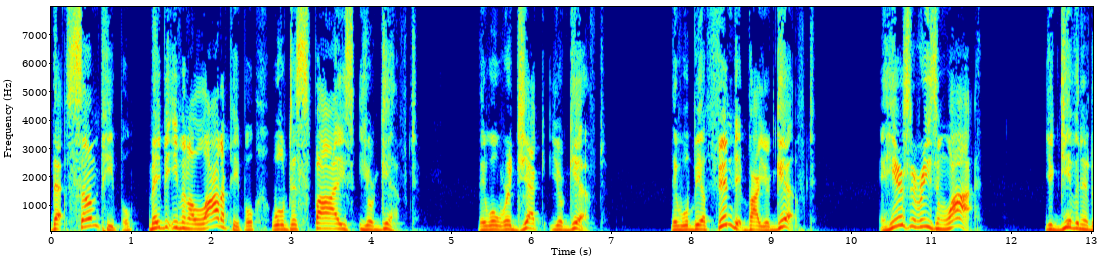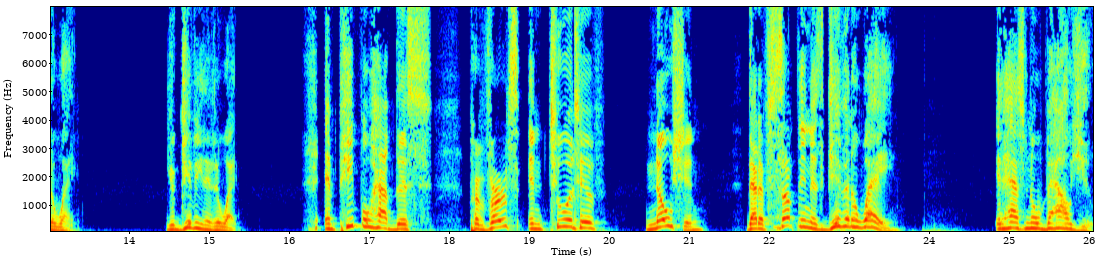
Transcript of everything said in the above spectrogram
that some people, maybe even a lot of people, will despise your gift. They will reject your gift. They will be offended by your gift. And here's the reason why you're giving it away. You're giving it away. And people have this perverse, intuitive notion that if something is given away, it has no value.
